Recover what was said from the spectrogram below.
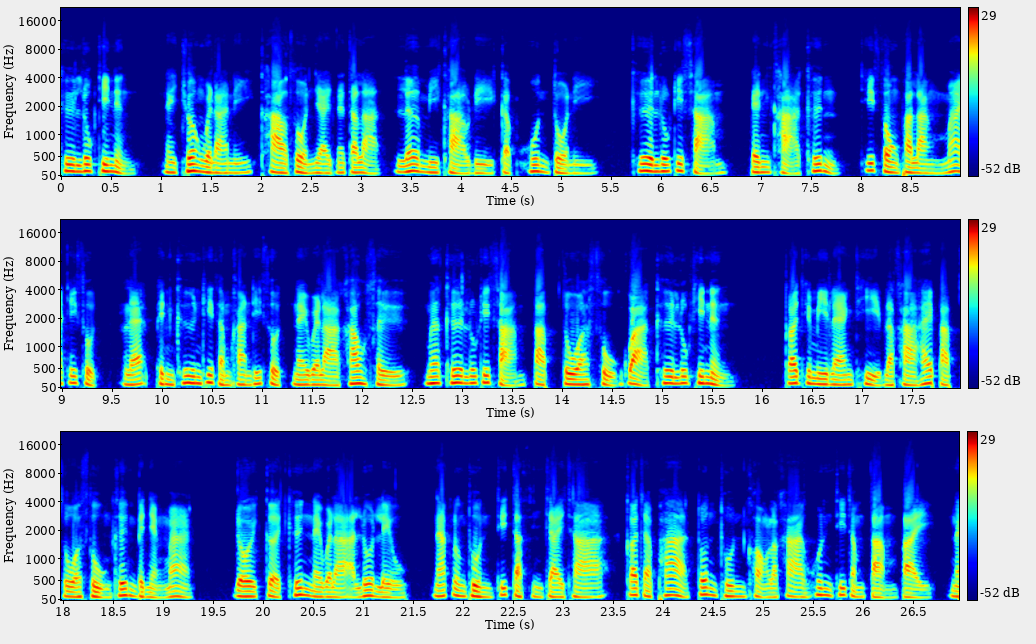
คลื่นลูกที่ 1 ในช่วงเวลานี้ข่าวส่วนใหญ่ในตลาดเริ่มมีข่าวดีกับหุ้นตัวนี้คลื่นลูกที่ 3 เป็นขาขึ้น ที่ทรงพลังมากที่สุด และเป็นคลื่นที่สำคัญที่สุดในเวลาเข้าซื้อ เมื่อคลื่นลูกที่ 3 ปรับตัวสูงกว่าคลื่นลูกที่ 1 ก็จะมีแรงถีบราคาให้ปรับตัวสูงขึ้นเป็นอย่างมาก โดยเกิดขึ้นในเวลาอันรวดเร็ว นักลงทุนที่ตัดสินใจช้า ก็จะพลาดต้นทุนของราคาหุ้นที่ต่ำๆไป ใน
